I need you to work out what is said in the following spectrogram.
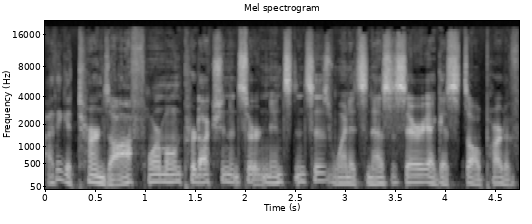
I think it turns off hormone production in certain instances when it's necessary. I guess it's all part of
